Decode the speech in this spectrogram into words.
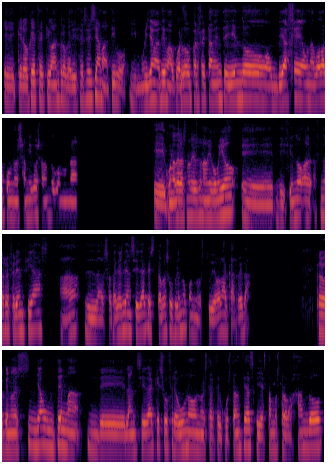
eh, creo que efectivamente lo que dices es llamativo y muy llamativo. Me acuerdo perfectamente yendo a un viaje, a una boda con unos amigos, hablando con una, eh, con una de las novias de un amigo mío, eh, diciendo, haciendo referencias a los ataques de ansiedad que estaba sufriendo cuando estudiaba la carrera. Claro que no es ya un tema de la ansiedad que sufre uno en nuestras circunstancias, que ya estamos trabajando,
